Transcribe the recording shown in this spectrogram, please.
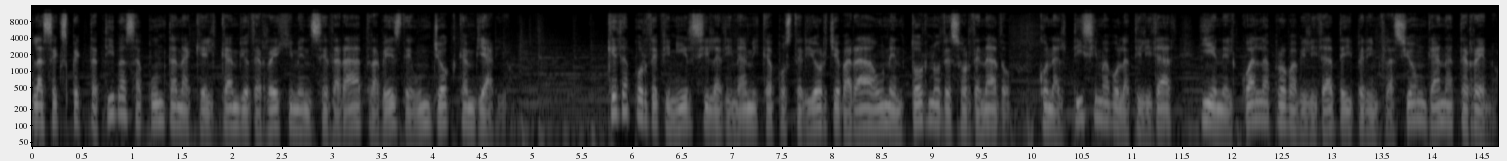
Las expectativas apuntan a que el cambio de régimen se dará a través de un shock cambiario. Queda por definir si la dinámica posterior llevará a un entorno desordenado, con altísima volatilidad y en el cual la probabilidad de hiperinflación gana terreno.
